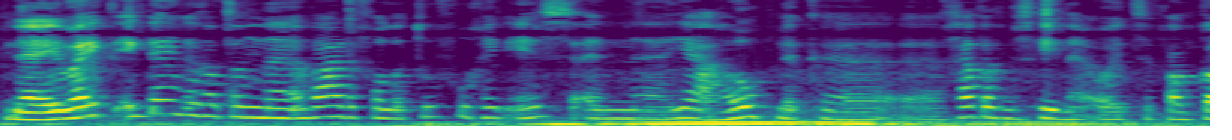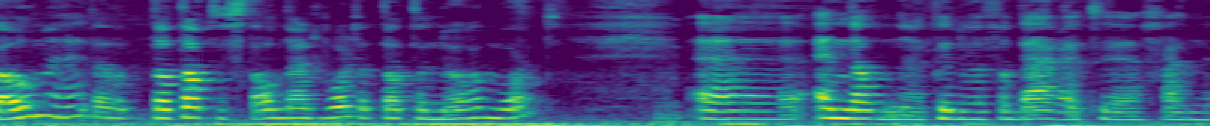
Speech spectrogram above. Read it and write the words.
nee, maar ik, ik denk dat dat een, eh, waardevolle toevoeging is. En ja, hopelijk gaat dat misschien er ooit van komen. Hè? Dat, dat dat de standaard wordt, dat dat de norm wordt. En dan kunnen we van daaruit gaan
